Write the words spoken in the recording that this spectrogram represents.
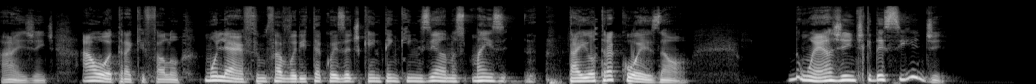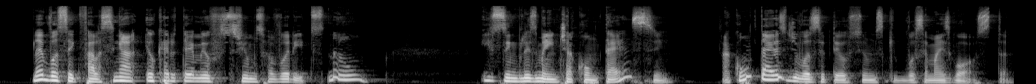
Ai, gente. A outra que falou: mulher, filme favorito é coisa de quem tem 15 anos. Mas tá aí outra coisa, ó. Não é a gente que decide. Não é você que fala assim: ah, eu quero ter meus filmes favoritos. Não. Isso simplesmente acontece. Acontece de você ter os filmes que você mais gosta,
